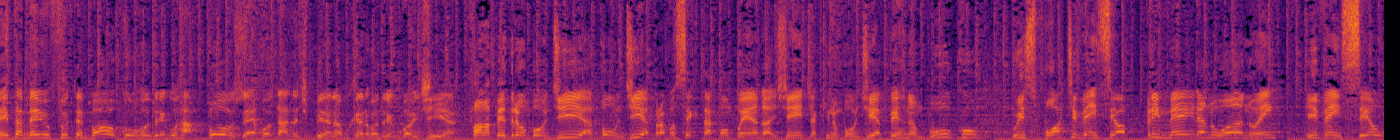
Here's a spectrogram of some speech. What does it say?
Tem também o futebol com o Rodrigo Raposo, é rodada de Pernambucano. Rodrigo, bom dia. Fala Pedrão, bom dia. Bom dia para você que está acompanhando a gente aqui no Bom Dia Pernambuco. O esporte venceu a primeira no ano, hein? E venceu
